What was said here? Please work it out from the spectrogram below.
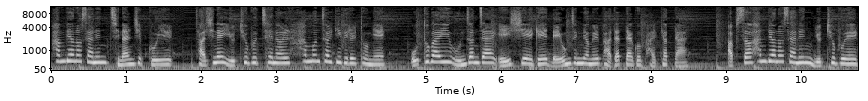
한 변호사는 지난 19일 자신의 유튜브 채널 한문철 TV를 통해 오토바이 운전자 A씨에게 내용 증명을 받았다고 밝혔다. 앞서 한 변호사는 유튜브에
